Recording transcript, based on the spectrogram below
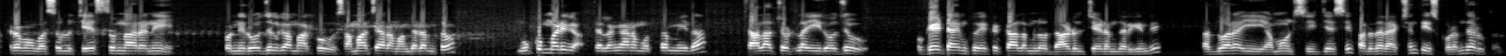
అక్రమ వసూలు చేస్తున్నారని కొన్ని రోజులుగా మాకు సమాచారం అందడంతో ముక్కుమ్మడిగా తెలంగాణ మొత్తం మీద చాలా చోట్ల ఈరోజు ఒకే టైంకు ఏకకాలంలో దాడులు చేయడం జరిగింది. తద్వారా ఈ అమౌంట్ సీజ్ చేసి ఫర్దర్ యాక్షన్ తీసుకోవడం జరుగుతుంది.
